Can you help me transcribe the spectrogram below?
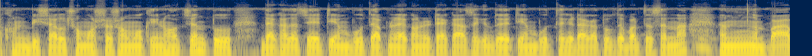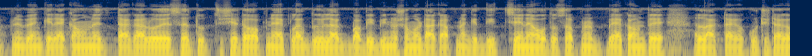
এখন বিশাল সমস্যার সম্মুখীন হচ্ছেন। তো দেখা যাচ্ছে এটিএম বুথে আপনার অ্যাকাউন্টে টাকা আছে, কিন্তু এটিএম বুথ থেকে টাকা তুলতে পারতেছেন না। বা আপনি ব্যাংকের অ্যাকাউন্টে টাকা রয়েছে, তো সেটাও আপনি এক লাখ, দুই লাখ বা বিভিন্ন সময় টাকা আপনাকে দিচ্ছে না অথচ আপনার অ্যাকাউন্টে লাখ টাকা, কোটি টাকা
